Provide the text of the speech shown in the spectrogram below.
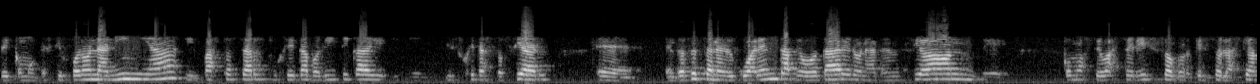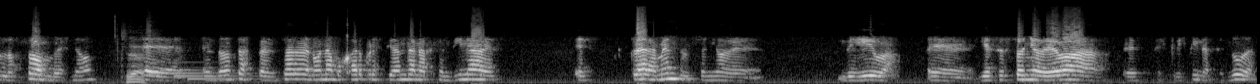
de como que si fuera una niña y pasa a ser sujeta política y, y- y sujeta social. Eh, entonces en el 40 que votar era una tensión de cómo se va a hacer eso porque eso lo hacían los hombres no Claro. Eh, entonces pensar en una mujer presidenta en Argentina es es claramente el sueño de, de Eva. Eh, y ese sueño de Eva es, es Cristina, sin duda.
